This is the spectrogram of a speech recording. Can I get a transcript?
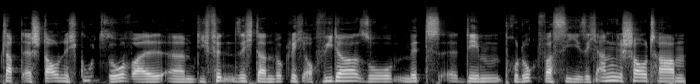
klappt erstaunlich gut so, weil ähm, die finden sich dann wirklich auch wieder so mit äh, dem Produkt, was sie sich angeschaut haben.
